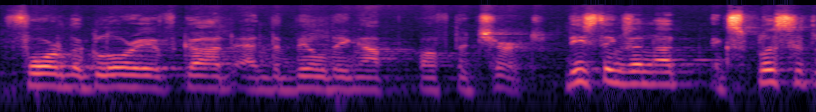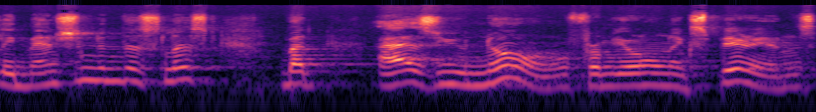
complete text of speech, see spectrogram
for the glory of God and the building up of the church. These things are not explicitly mentioned in this list, but as you know from your own experience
